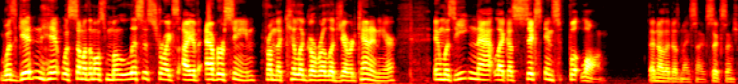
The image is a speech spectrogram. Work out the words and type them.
was getting hit with some of the most malicious strikes I have ever seen from the killer gorilla Jared Cannonier, and was eating that like a six inch foot long. That no, that doesn't make sense. Six inch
